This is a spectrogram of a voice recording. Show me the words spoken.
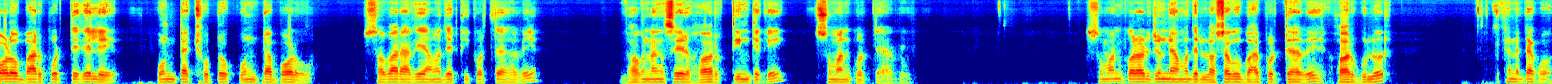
বড় বার করতে গেলে কোনটা ছোট, কোনটা বড়? সবার আগে আমাদের কি করতে হবে? ভগ্নাংশের হর তিনটেকে সমান করতে হবে। সমান করার জন্য আমাদের লসাগু বার করতে হবে হরগুলোর। এখানে দেখো,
